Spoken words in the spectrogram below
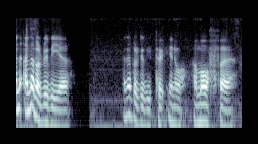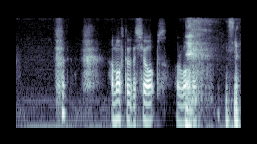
And I never really. Uh, I never really put. You know, I'm off. Uh, I'm off to the shops or whatever.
